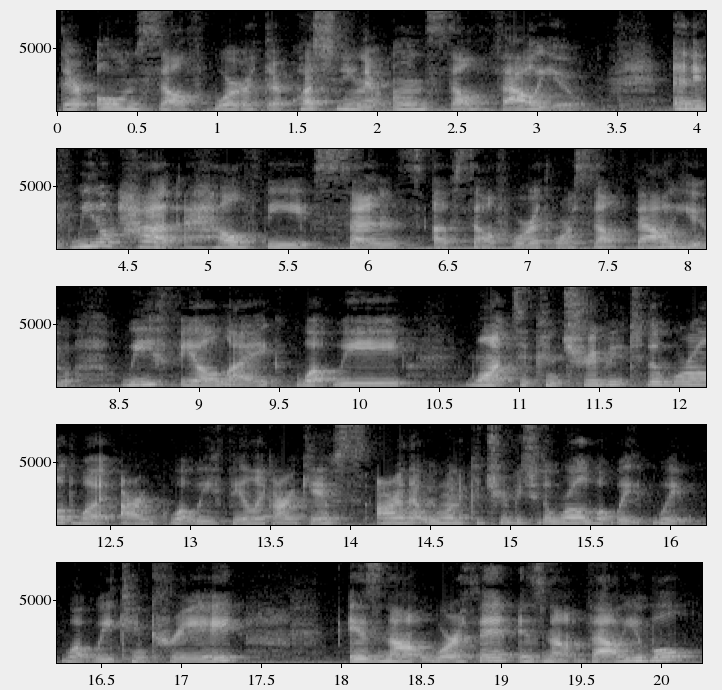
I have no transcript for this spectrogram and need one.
their own self-worth. They're questioning their own self-value. And if we don't have a healthy sense of self-worth or self-value we feel like what we want to contribute to the world what our what we feel like our gifts are that we want to contribute to the world what we, we what we can create is not worth it, is not valuable.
